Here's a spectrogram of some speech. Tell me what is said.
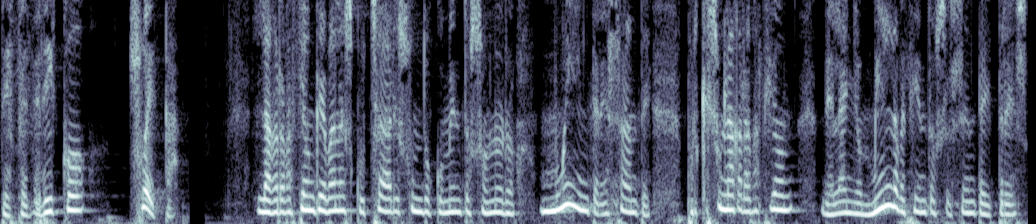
de Federico Chueca. La grabación que van a escuchar es un documento sonoro muy interesante porque es una grabación del año 1963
